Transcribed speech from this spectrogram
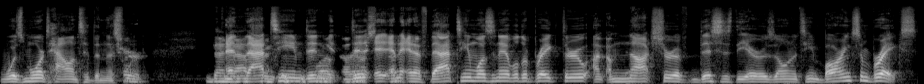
was more talented than this one. Ben and that team didn't, Clark, get, others. didn't and, and if that team wasn't able to break through, I'm, I'm not sure if this is the Arizona team, barring some breaks,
